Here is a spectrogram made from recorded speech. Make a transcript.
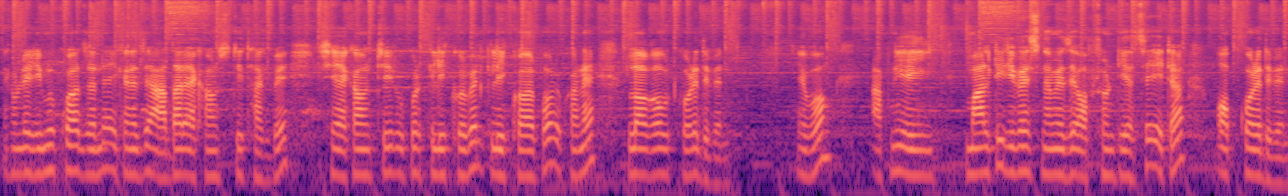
অ্যাকাউন্টটি রিমুভ করার জন্য এখানে যে আদার অ্যাকাউন্টসটি থাকবে, সেই অ্যাকাউন্টটির উপর ক্লিক করবেন। ক্লিক করার পর ওখানে লগ আউট করে দেবেন। এবং আপনি এই মাল্টি ডিভাইস নামে যে অপশনটি আছে, এটা অফ করে দেবেন।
